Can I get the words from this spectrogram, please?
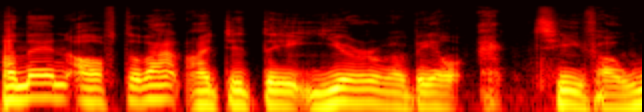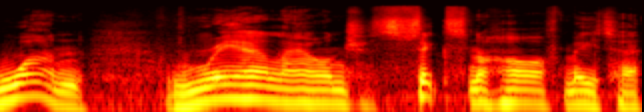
And then after that, I did the Eura Mobil Activa 1 rear lounge, six and a half metre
